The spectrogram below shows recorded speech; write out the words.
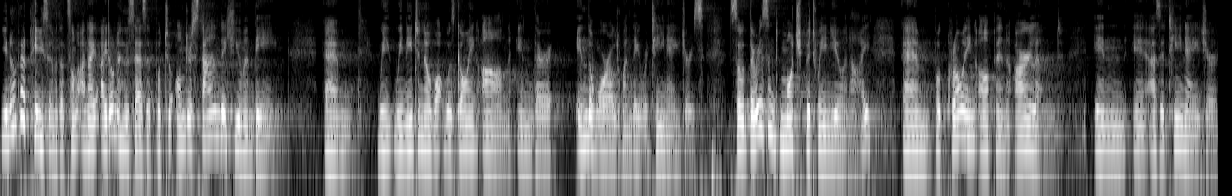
You know that piece that some, and I, I don't know who says it, but to understand a human being, um, we, we need to know what was going on in their in the world when they were teenagers. So there isn't much between you and I, um, but growing up in Ireland in, in as a teenager,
